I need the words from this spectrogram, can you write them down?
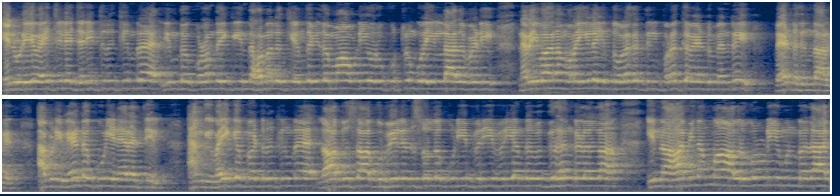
என்னுடைய வயிற்றிலே ஜனித்திருக்கின்ற இந்த குழந்தைக்கு இந்த அமலுக்கு எந்த விதமாவுடைய ஒரு குற்றம் குறை இல்லாதபடி நிறைவான முறையிலே இந்த உலகத்தில் பிறக்க வேண்டும் என்று வேண்டுகின்றார்கள். அப்படி வேண்டக்கூடிய நேரத்தில் அங்கு வைக்கப்பட்டிருக்கின்ற லாபிசா குபீல் என்று சொல்லக்கூடிய பெரிய பெரிய அந்த விக்கிரகங்கள் எல்லாம் இந்த ஆமினம்மா அவர்களுடைய முன்பதாக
